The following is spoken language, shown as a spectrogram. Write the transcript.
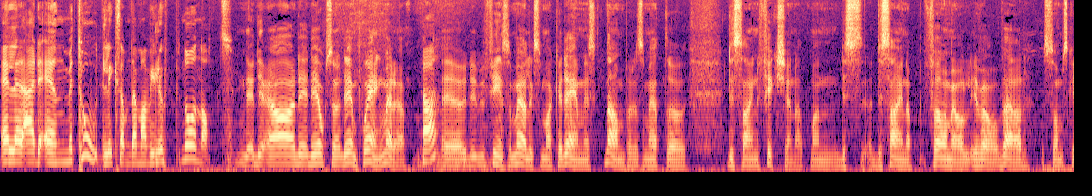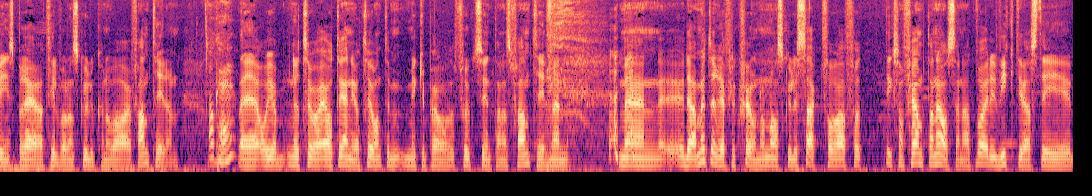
Eller är det en metod liksom, där man vill uppnå något? Det, det, ja, det, det, är också det är en poäng med det. Ja? Eh, det finns ett mer liksom akademiskt namn på det som heter design fiction. Att man des, designar föremål i vår värld som ska inspirera till vad de skulle kunna vara i framtiden. Okay. Eh, och jag, nu tror jag återigen, jag tror inte mycket på fruktsyntarnas framtid men, men eh, däremot en reflektion om någon skulle sagt för, för liksom 15 år sedan att vad är det viktigaste i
